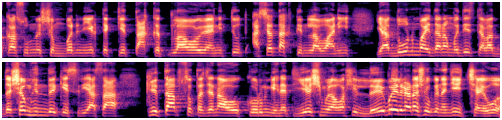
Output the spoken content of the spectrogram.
बकासूरनं शंभर आणि एक टक्के ताकद लावावी आणि तो अशा ताकदीने लावा. आणि या दोन मैदानामध्येच त्याला दशम हिंद केसरी असा किताब स्वतःच्या नावावर करून घेण्यात यश मिळावं अशी लय बैलगाडा शोकण्याची इच्छा आहे व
